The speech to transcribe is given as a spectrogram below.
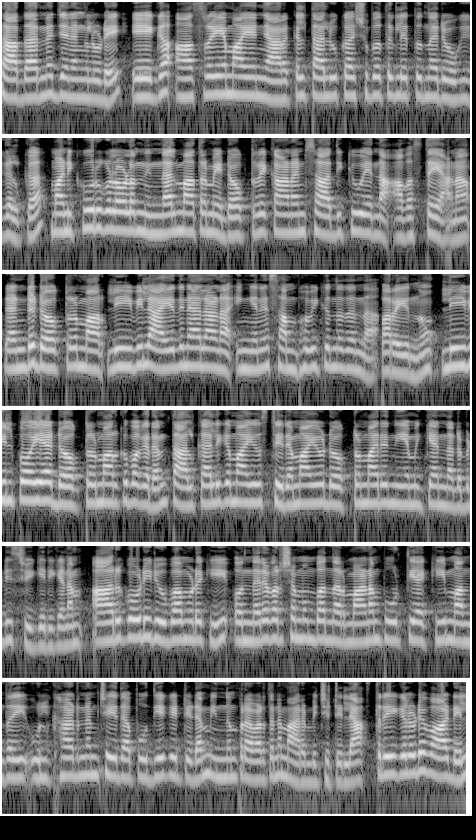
സാധാരണ ജനങ്ങളുടെ ഏക ആശ്രയമായ ഞാറക്കൽ താലൂക്ക് ആശുപത്രിയിലെത്തുന്ന രോഗികൾക്ക് മണിക്കൂറുകളോളം നിന്നാൽ മാത്രമേ ഡോക്ടറെ കാണാൻ സാധിക്കൂ എന്ന അവസ്ഥയാണ്. രണ്ട് ഡോക്ടർമാർ ലീവിലായതിനാലാണ് ഇങ്ങനെ സംഭവിക്കുന്നതെന്ന് പറയുന്നു. ലീവിൽ പോയ ഡോക്ടർമാർക്ക് പകരം താൽക്കാലികമായോ സ്ഥിരമായോ ഡോക്ടർമാരെ നിയമിക്കാൻ നടപടി സ്വീകരിക്കണം. ആറു കോടി രൂപ മുടക്കി ഒന്നര വർഷം മുമ്പ് നിർമ്മാണം പൂർത്തിയാക്കി മന്ത്രി ഉദ്ഘാടനം ചെയ്ത പുതിയ കെട്ടിടം ഇന്നും പ്രവർത്തനം ആരംഭിച്ചിട്ടില്ല. സ്ത്രീകളുടെ വാർഡിൽ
